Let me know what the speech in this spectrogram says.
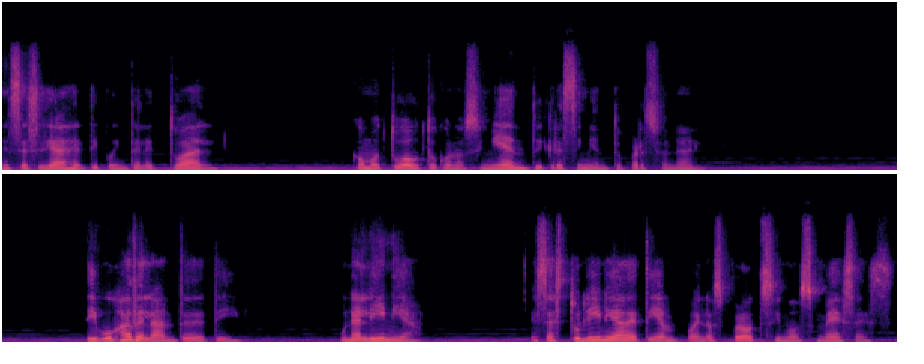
necesidades del tipo intelectual, como tu autoconocimiento y crecimiento personal. Dibuja delante de ti una línea. Esa es tu línea de tiempo en los próximos meses.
